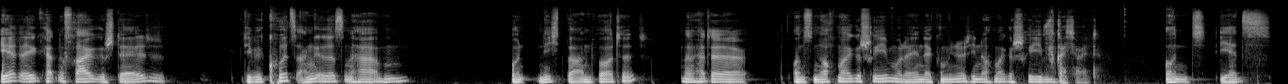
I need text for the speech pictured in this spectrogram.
Erik hat eine Frage gestellt, die wir kurz angerissen haben und nicht beantwortet. Dann hat er uns nochmal geschrieben oder in der Community nochmal geschrieben. Frechheit. Und jetzt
